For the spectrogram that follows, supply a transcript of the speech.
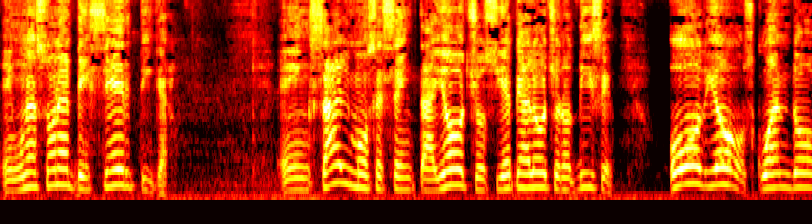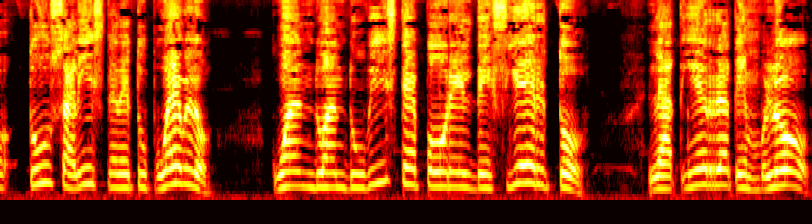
en una zona desértica. En Salmo 68, 7 al 8 nos dice, oh Dios, cuando tú saliste de tu pueblo, cuando anduviste por el desierto, la tierra tembló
